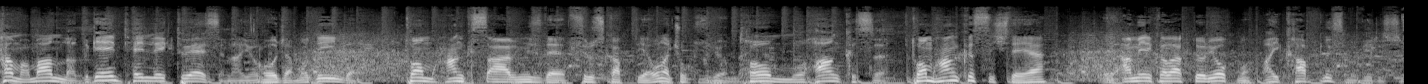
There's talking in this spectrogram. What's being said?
tamam anladık. Entelektüelsin ayol. Hocam o değil de Tom Hanks abimiz de Firuz Kap diye ona çok üzülüyorum ben. Tom mu Hankıs'ı? Tom Hanks işte ya. E, Amerikalı aktör yok mu? Ay kapmış mı virüsü?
